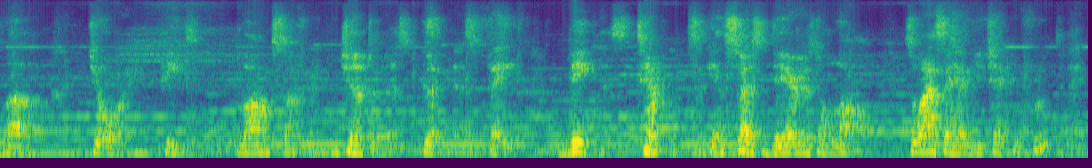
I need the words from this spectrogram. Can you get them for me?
love, joy, peace, long suffering, gentleness, goodness, faith, meekness, temperance. Against such there is no law. So when I say, have you checked your fruit today?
